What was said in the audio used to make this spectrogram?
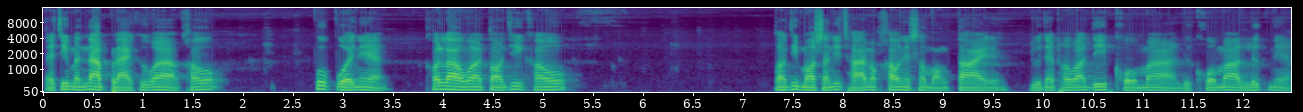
แต่ที่มันน่าแปลกคือว่าเขาผู้ป่วยเนี่ยเขาเล่าว่าตอนที่เขาตอนที่หมอสันนิษฐานว่าเขาในยสมองตายอยู่ในภาวะดีฟโคม่าหรือโคม่าลึกเนี่ย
